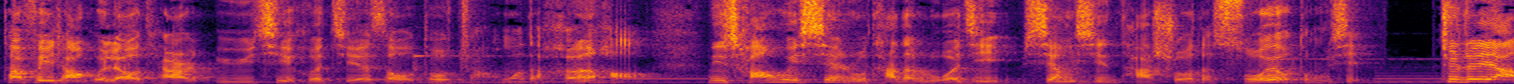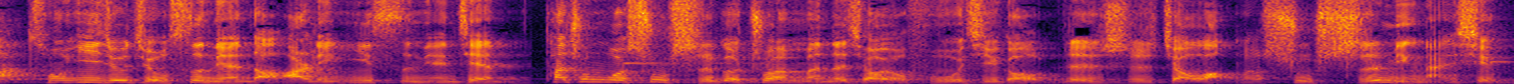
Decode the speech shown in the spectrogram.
他非常会聊天，语气和节奏都掌握得很好，你常会陷入他的逻辑，相信他说的所有东西。就这样，从一九九四年到二零一四年间，他通过数十个专门的交友服务机构认识、交往了数十名男性。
